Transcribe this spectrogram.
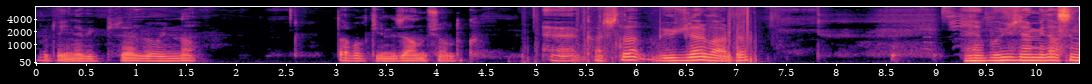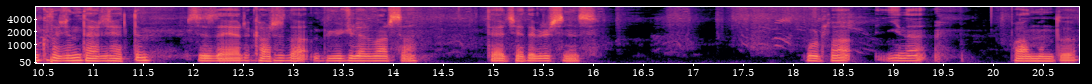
Burada yine bir güzel bir oyunla double kill'imizi almış olduk. Ee, karşıda büyücüler vardı. Ee, bu yüzden bir de asın kılıcını tercih ettim. Siz de eğer karşıda büyücüler varsa tercih edebilirsiniz. Burada yine Palmund'u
